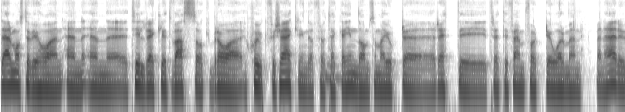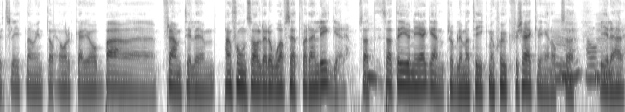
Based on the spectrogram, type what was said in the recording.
där måste vi ha en, en, en, eh, tillräckligt vass och bra sjukförsäkring då för att täcka in de som har gjort eh, rätt i 35-40 år men, men är utslitna och inte orkar jobba eh, fram till en pensionsålder oavsett var den ligger. Så, mm. att, så att det är ju en egen problematik med sjukförsäkringen också mm. i det här.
